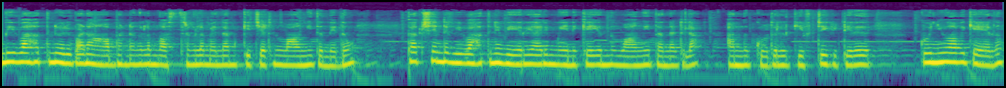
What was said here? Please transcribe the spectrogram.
വിവാഹത്തിന് ഒരുപാട് ആഭരണങ്ങളും വസ്ത്രങ്ങളും എല്ലാം കിച്ചേട്ടൻ വാങ്ങി തന്നിരുന്നു. പക്ഷേ എന്റെ വിവാഹത്തിന് വേറെ ആരും എനിക്കായി ഒന്നും വാങ്ങി തന്നിട്ടില്ല. അന്ന് കൂടുതൽ ഗിഫ്റ്റ് കിട്ടിയത് കുഞ്ഞുവാവയ്ക്കായിരുന്നു.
